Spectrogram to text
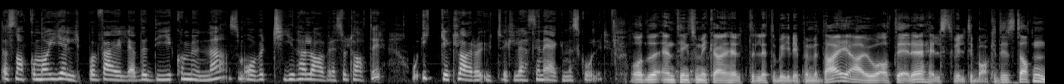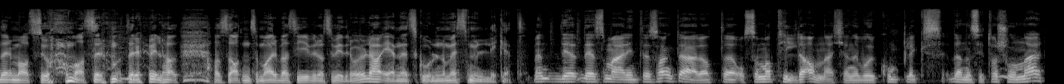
Det er snakk om å hjelpe og veilede de kommunene som over tid har lave resultater, og ikke klarer å utvikle sine egne skoler. Og det, En ting som ikke er helt lett å begripe med deg, er jo at dere helst vil tilbake til staten. Dere maser jo maser om at dere vil ha, ha staten som arbeidsgiver osv., og, så videre, og vil ha enhetsskolen mest mulig likhet. Men det, det som er interessant, det er at eh, også Mathilde anerkjenner hvor kompleks denne situasjonen er,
